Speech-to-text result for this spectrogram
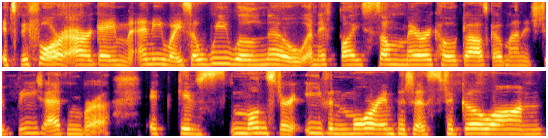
it's before our game anyway, so we will know. And if by some miracle Glasgow manage to beat Edinburgh, it gives Munster even more impetus to go on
